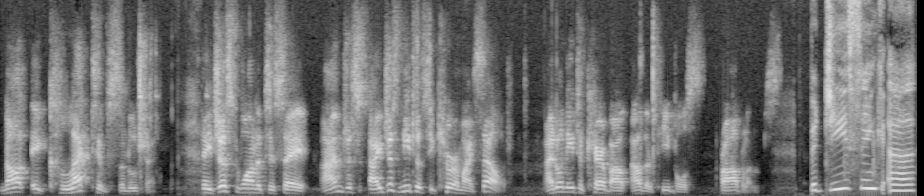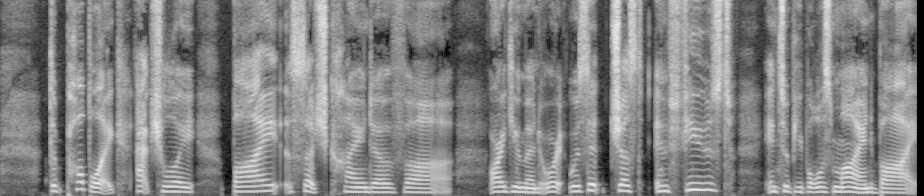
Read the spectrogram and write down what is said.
not a collective solution. They just wanted to say, I'm just I just need to secure myself. I don't need to care about other people's problems. But do you think uh, the public actually buy such kind of uh, argument, or was it just infused into people's mind by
